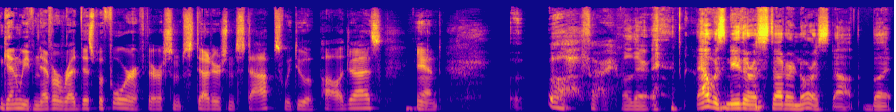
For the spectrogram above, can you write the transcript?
again, we've never read this before. If there are some stutters and stops, we do apologize. And oh, sorry. Well, there, that was neither a stutter nor a stop, but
